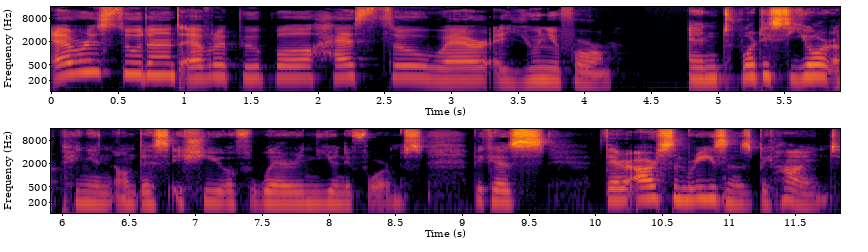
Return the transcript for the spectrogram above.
Every student every pupil has to wear a uniform. And what is your opinion on this issue of wearing uniforms? Because there are some reasons behind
